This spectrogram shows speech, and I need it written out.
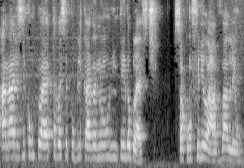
a análise completa vai ser publicada no Nintendo Blast. Só conferir lá, valeu.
